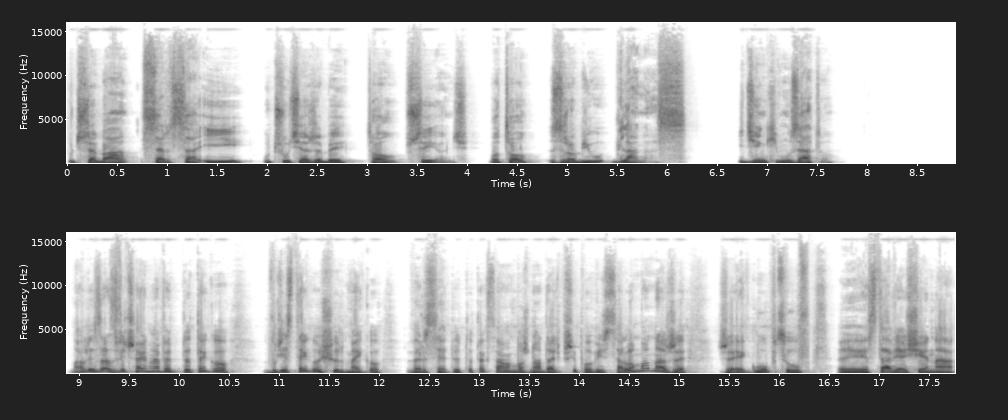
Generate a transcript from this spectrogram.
Tu trzeba serca i uczucia, żeby to przyjąć, bo to zrobił dla nas. I dzięki mu za to. No ale zazwyczaj nawet do tego 27 wersetu to tak samo można dać przypowieść Salomona, że, że głupców e, stawia się na,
